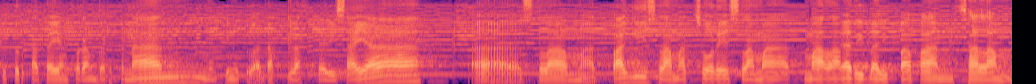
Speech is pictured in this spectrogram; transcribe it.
tutur kata yang kurang berkenan mungkin itu ada khilaf dari saya Uh, selamat pagi, selamat sore, selamat malam dari Balikpapan. Salam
